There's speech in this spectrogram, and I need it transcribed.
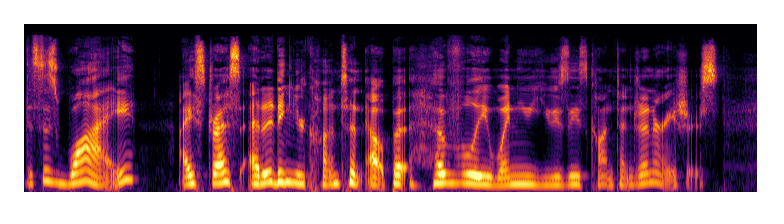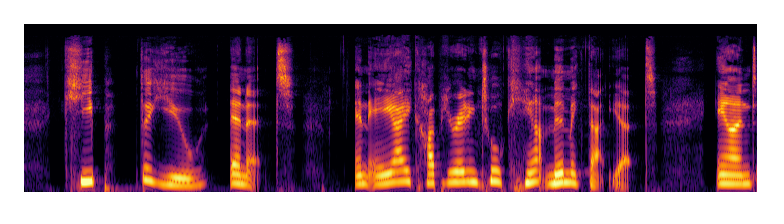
This is why I stress editing your content output heavily when you use these content generators. Keep the you in it. An AI copywriting tool can't mimic that yet. And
